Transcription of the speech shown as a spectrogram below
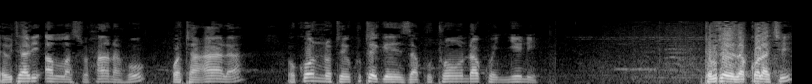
ebitali allah subhanahu wataala okonno tekutegeeza kutonda kwennyini. Tekutegeeza kukola ki?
